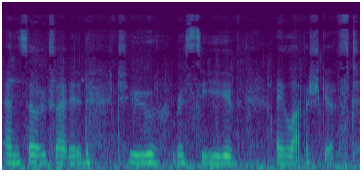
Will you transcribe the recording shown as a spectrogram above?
and so excited to receive a lavish gift.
